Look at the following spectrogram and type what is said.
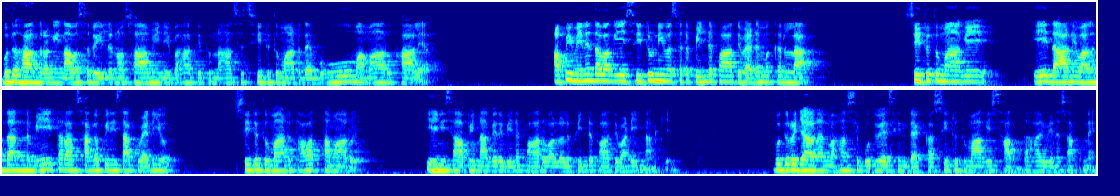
බුදු හාන්දුරගෙන් අවසර ඉල්ලනො සාමීනී භාකිතුන් වහස සිටිතුමාට දැ බොහෝම අමාරු කාලයක්. අපි වෙනද වගේ සිටු නිවසට පින්ඩ පාති වැඩම කරලා සිටුතුමාගේ ඒ දානි වලදන්න මේ තරන් සඟ පිරිසක් වැඩියෝ සිටතුමාට තවත් තමාරුයි. ඒ නිසාපි නගර වෙන පාරවල්වල පින්ඩ පාති වඩින්නන් කිය. බුදුරජාණන් වහන්සේ බුදු ඇසින් දැක්ක සිටුතුමාගේ සද්ධාය වෙනසක් නෑ.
